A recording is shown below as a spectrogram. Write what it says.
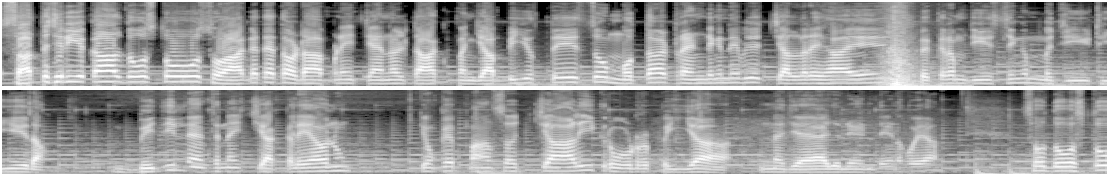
ਸਤਿ ਸ਼੍ਰੀ ਅਕਾਲ ਦੋਸਤੋ, ਸਵਾਗਤ ਹੈ ਤੁਹਾਡਾ ਆਪਣੇ ਚੈਨਲ ਟਾਕ ਪੰਜਾਬੀ ਉੱਤੇ। ਸੋ ਮੁੱਦਾ ਟ੍ਰੈਂਡਿੰਗ ਦੇ ਵਿੱਚ ਚੱਲ ਰਿਹਾ ਏ ਵਿਕਰਮਜੀਤ ਸਿੰਘ ਮਜੀਠੀਏ ਦਾ। ਵਿਜੀਲੈਂਸ ਨੇ ਚੱਕ ਲਿਆ ਉਹਨੂੰ, ਕਿਉਂਕਿ 540 ਕਰੋੜ ਰੁਪਈਆ ਨਜਾਇਜ਼ ਲੈਣ ਦੇਣ ਹੋਇਆ। ਸੋ ਦੋਸਤੋ,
